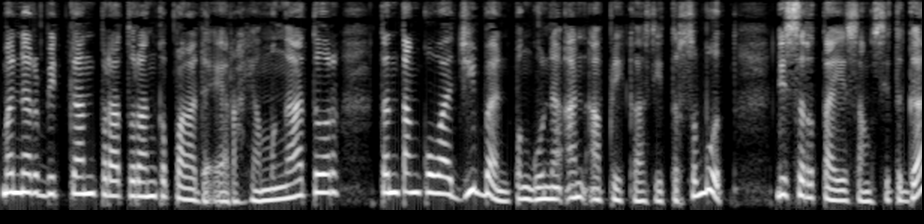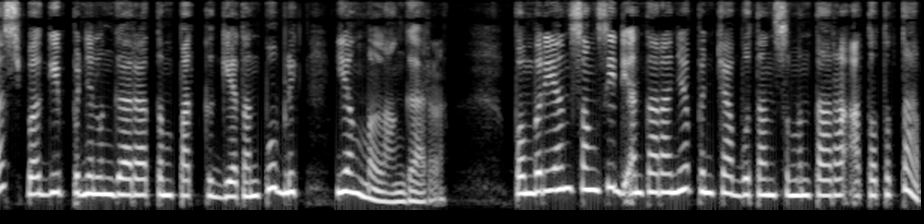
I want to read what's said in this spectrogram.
menerbitkan peraturan kepala daerah yang mengatur tentang kewajiban penggunaan aplikasi tersebut, disertai sanksi tegas bagi penyelenggara tempat kegiatan publik yang melanggar. Pemberian sanksi di antaranya pencabutan sementara atau tetap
